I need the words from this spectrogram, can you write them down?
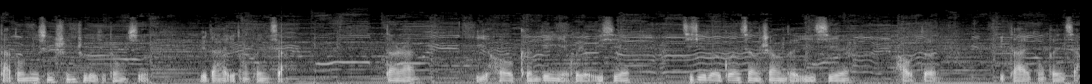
打动内心深处的一些东西与大家一同分享。当然，以后肯定也会有一些积极乐观向上的一些好的与大家一同分享。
